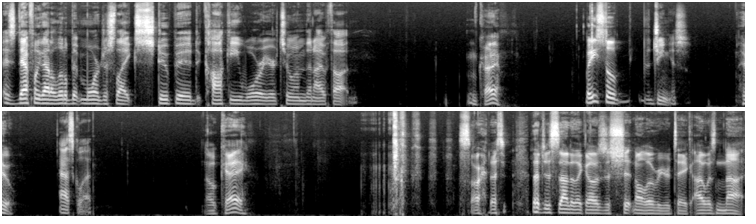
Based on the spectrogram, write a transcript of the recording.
has definitely got a little bit more just like stupid, cocky warrior to him than I thought. Okay. But he's still a genius. Who? Askeladd. Okay. Sorry, that that just sounded like I was just shitting all over your take. I was not.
